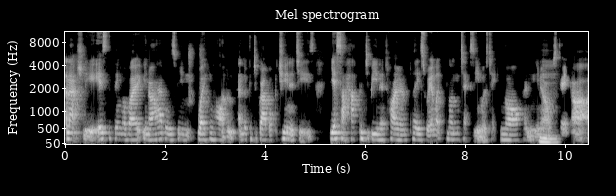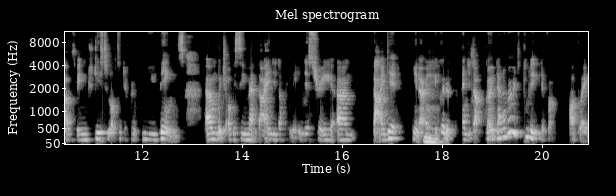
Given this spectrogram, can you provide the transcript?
And actually, it is the thing of I, you know, I have always been working hard and looking to grab opportunities yes, I happened to be in a time and place where like London tech scene was taking off, and you know, mm. I was getting, uh, I was being introduced to lots of different new things, um, which obviously meant that I ended up in the industry um, that I did. You know, mm. it could have ended up going down a very completely different pathway.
